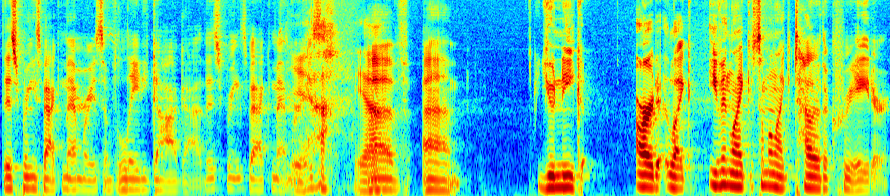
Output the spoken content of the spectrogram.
This brings back memories of Lady Gaga. This brings back memories Yeah. Yeah. of um, unique art, like even like someone like Tyler the Creator,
